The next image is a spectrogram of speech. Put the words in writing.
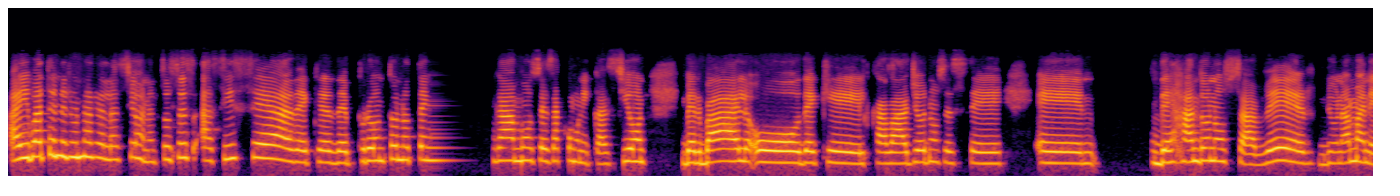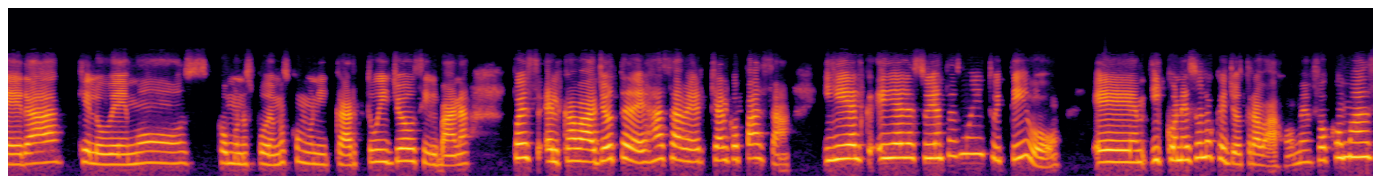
Ahí va a tener una relación. Entonces, así sea de que de pronto no tengamos esa comunicación verbal o de que el caballo nos esté eh, dejándonos saber de una manera que lo vemos, como nos podemos comunicar tú y yo, Silvana, pues el caballo te deja saber que algo pasa y el, el estudiante es muy intuitivo. Eh, y con eso es lo que yo trabajo. Me enfoco más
